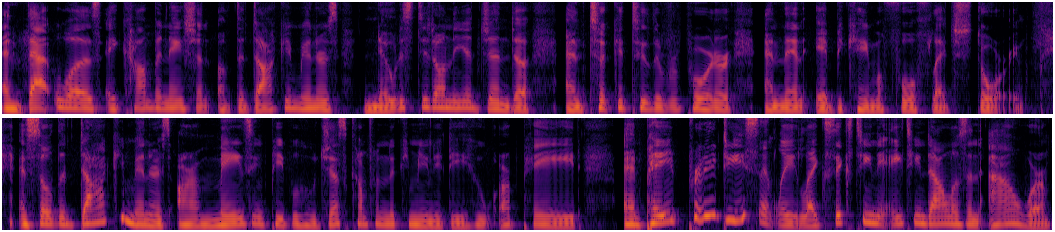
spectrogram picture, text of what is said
And that was a combination of the documenters noticed it on the agenda and took it to the reporter, and then it became a full fledged story. And so the documenters are amazing people who just come from the community who are paid and paid pretty decently, like 16 to $18 an hour,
